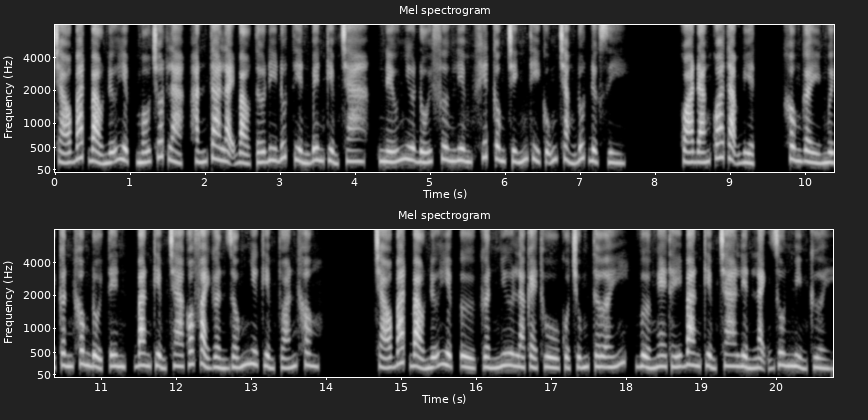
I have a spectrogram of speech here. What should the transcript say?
Cháu bát bảo nữ hiệp mấu chốt là, hắn ta lại bảo tớ đi đút tiền bên kiểm tra, nếu như đối phương liêm khiết công chính thì cũng chẳng đút được gì. Quá đáng quá tạm biệt, không gầy 10 cân không đổi tên, ban kiểm tra có phải gần giống như kiểm toán không? Cháu bát bảo nữ hiệp ừ gần như là kẻ thù của chúng tớ ấy, vừa nghe thấy ban kiểm tra liền lạnh run mỉm cười.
